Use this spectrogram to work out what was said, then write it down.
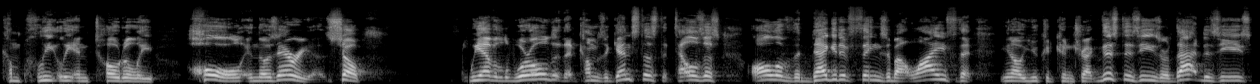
completely and totally whole in those areas. So, we have a world that comes against us that tells us all of the negative things about life that you know you could contract this disease or that disease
